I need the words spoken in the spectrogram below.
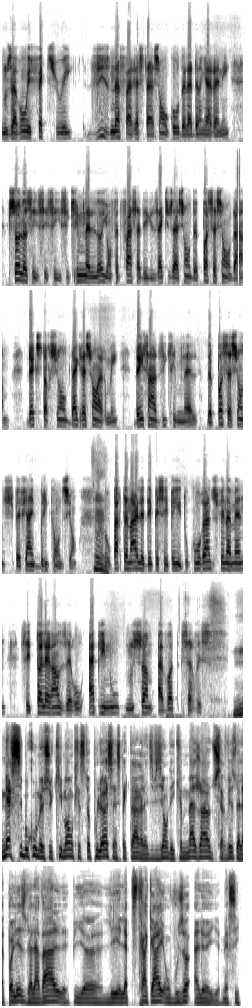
nous avons effectué 19 arrestations au cours de la dernière année. Puis ça, là, ces, ces criminels-là, ils ont fait face à des accusations de possession d'armes, d'extorsion, d'agression armée, d'incendie criminel, de possession du stupéfiant et de bris de conditions. Hmm. Nos partenaires, le DPCP, est au courant du phénomène. C'est tolérance zéro. Appelez-nous. Nous sommes à votre service. Merci beaucoup, M. Kimon Christopoulos, inspecteur à la division des crimes majeurs du service de la police de Laval. Puis euh, les, la petite racaille, on vous a à l'œil. Merci.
